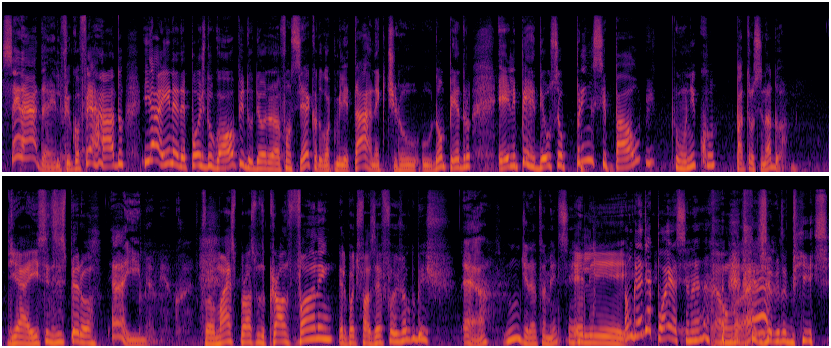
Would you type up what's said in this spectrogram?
sem nada, ele ficou ferrado. E aí, né, depois do golpe do Deodoro da Fonseca, do golpe militar, né, que tirou o Dom Pedro, ele perdeu o seu principal e único patrocinador. E aí se desesperou. É aí, meu amigo. Foi o mais próximo do crowdfunding que ele pôde fazer foi o jogo do bicho. É, indiretamente sim. Ele. É um grande apoia-se, né? É um- é. jogo do bicho.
